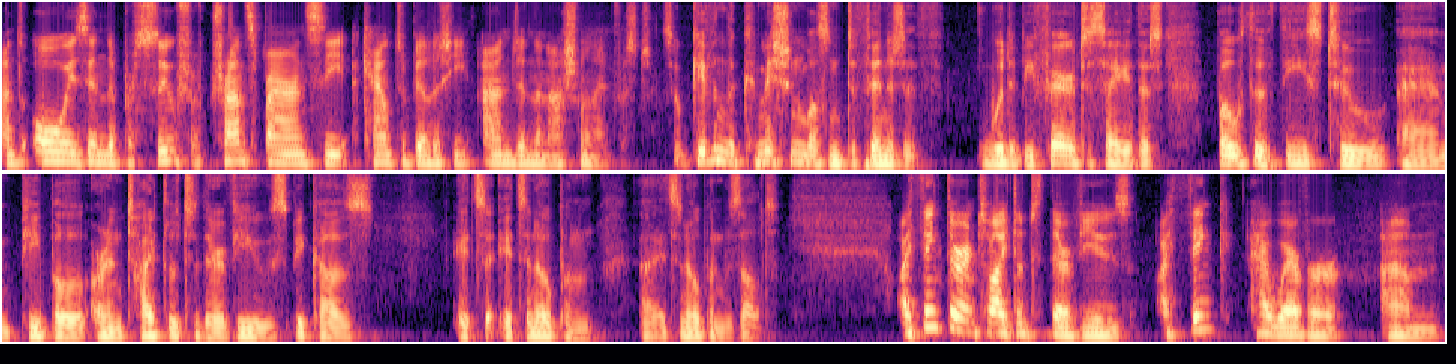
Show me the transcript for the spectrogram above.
and always in the pursuit of transparency, accountability, and in the national interest. So, given the commission wasn't definitive, would it be fair to say that both of these two um, people are entitled to their views because it's it's an open uh, it's an open result? I think they're entitled to their views. I think, however, um,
